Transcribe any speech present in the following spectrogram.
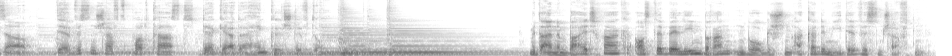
WISA, der Wissenschaftspodcast der Gerda Henkel Stiftung. Mit einem Beitrag aus der Berlin-Brandenburgischen Akademie der Wissenschaften.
